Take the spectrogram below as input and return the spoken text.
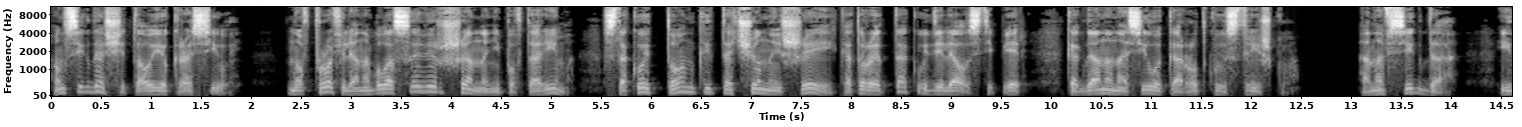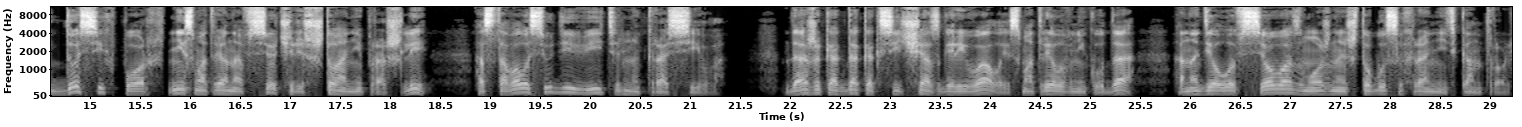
Он всегда считал ее красивой, но в профиле она была совершенно неповторима, с такой тонкой точенной шеей, которая так выделялась теперь, когда она носила короткую стрижку. Она всегда и до сих пор, несмотря на все, через что они прошли, оставалась удивительно красива. Даже когда, как сейчас, горевала и смотрела в никуда, она делала все возможное, чтобы сохранить контроль.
